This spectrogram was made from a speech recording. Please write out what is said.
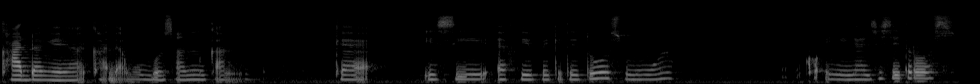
kadang ya kadang membosankan. Kayak isi FYP kita itu semua kok ini aja sih terus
